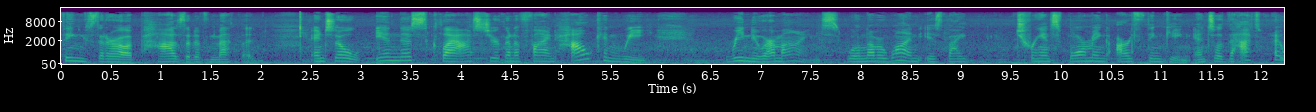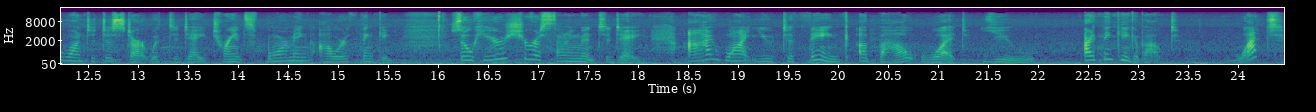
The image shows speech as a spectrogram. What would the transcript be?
things that are a positive method. And so in this class, you're going to find how can we renew our minds? Well, number one is by transforming our thinking. And so that's what I wanted to start with today, transforming our thinking. So here's your assignment today. I want you to think about what you are thinking about. What?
